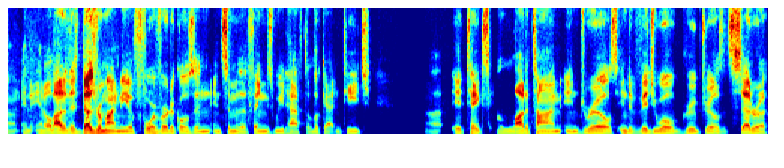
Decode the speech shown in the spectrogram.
uh, and, and a lot of this does remind me of four verticals and, and some of the things we'd have to look at and teach. Uh, it takes a lot of time in drills, individual group drills, etc.,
